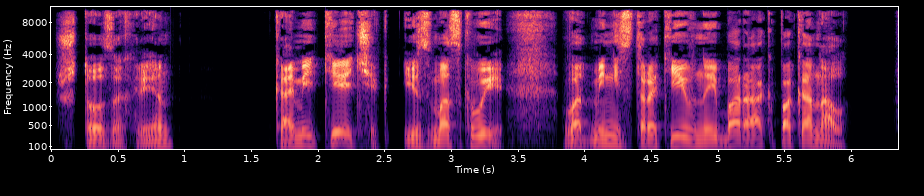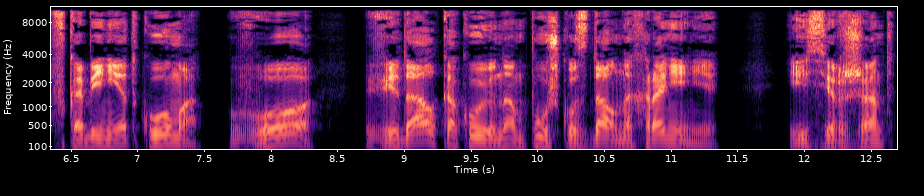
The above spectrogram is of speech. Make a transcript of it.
«Что за хрен?» «Комитетчик из Москвы, в административный барак по канал, в кабинет кума. Во! Видал, какую нам пушку сдал на хранение?» И сержант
